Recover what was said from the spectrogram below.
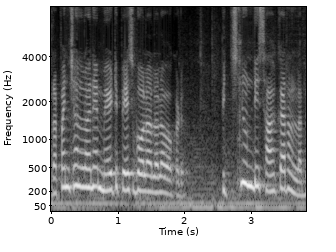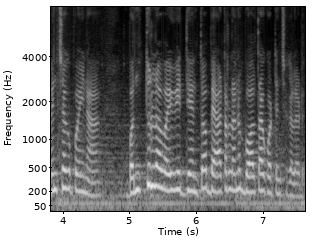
ప్రపంచంలోనే మేటి పేస్ బౌలర్లలో ఒకడు. పిచ్ నుండి సహకారం లభించకపోయినా బంతుల వైవిధ్యంతో బ్యాటర్లను బోల్తా కొట్టించగలడు.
